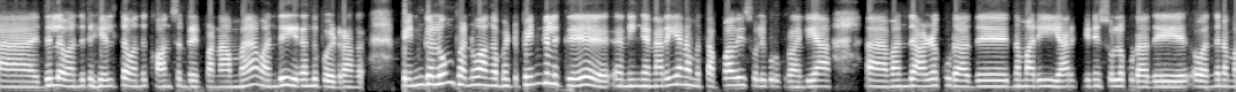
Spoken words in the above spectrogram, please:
ஆஹ் இதுல வந்துட்டு ஹெல்த்தை வந்து கான்சென்ட்ரேட் பண்ணாம வந்து இறந்து போயிடுறாங்க. பெண்களும் பண்ணுவாங்க. பட் பெண்களுக்கு நீங்க நிறைய நம்ம தப்பாவே சொல்லி கொடுக்குறோம் இல்லையா? வந்து அழக்கூடாது இந்த மாதிரி யாருக்கிட்டையும் சொல்லக்கூடாது வந்து நம்ம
